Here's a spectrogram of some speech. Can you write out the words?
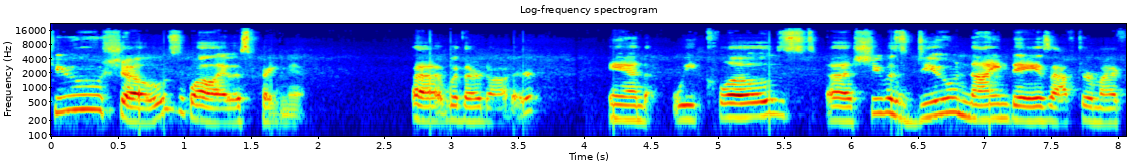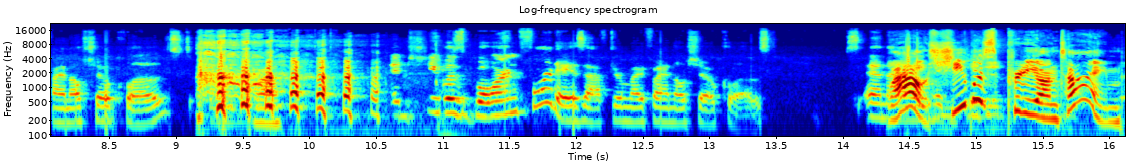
two shows while I was pregnant uh, with our daughter. And we closed. Uh, she was due nine days after my final show closed, and she was born four days after my final show closed. And wow, she was pretty on time.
